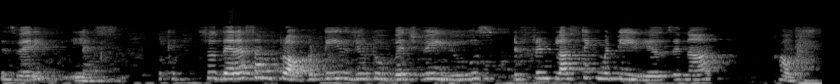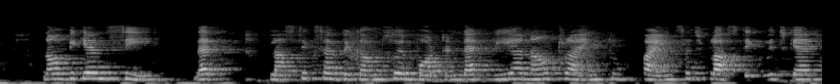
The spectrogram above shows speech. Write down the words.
is very less. Okay. So there are some properties due to which we use different plastic materials in our house. Now we can see that plastics have become so important that we are now trying to find such plastic which can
